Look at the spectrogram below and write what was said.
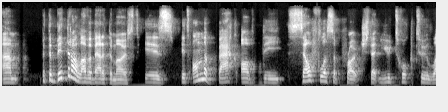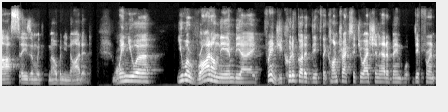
Um, but the bit that I love about it the most is it's on the back of the selfless approach that you took to last season with Melbourne United. Right. When you were you were right on the NBA fringe. You could have got it if the contract situation had been different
